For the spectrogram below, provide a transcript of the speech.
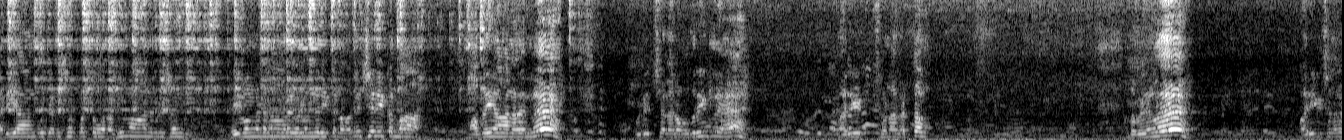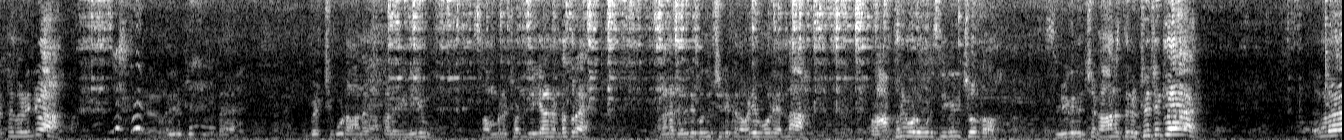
അടിയാങ്കു ചടിച്ചപ്പെട്ടവൻ അഭിമാന പുരുഷൻ ദൈവങ്ങളുടെ നാടുകൾ വന്നിരിക്കുന്ന അനുസരിക്കുന്ന മതയാന തന്നെ പിടിച്ചകരം ഉതിരിയില്ലേ പരീക്ഷണ ഘട്ടം എന്താ നിങ്ങൾ പരീക്ഷണ ഘട്ടം കഴിഞ്ഞുവാ ഉപേക്ഷ കൂടാണ് ഇനിയും സംരക്ഷണം ചെയ്യാനുണ്ടത്രേ. അങ്ങനെ കരുതി കൊതിച്ചിരിക്കുന്ന വഴി പോലെ എന്നാ പ്രാർത്ഥനയോടുകൂടി സ്വീകരിച്ചോണ്ടോ? സ്വീകരിച്ച കാലത്ത് രക്ഷിച്ചിട്ടില്ലേ? നിങ്ങളെ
